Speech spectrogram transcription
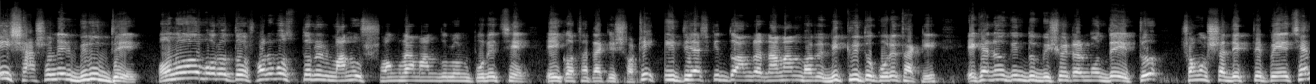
এই শাসনের বিরুদ্ধে অনবরত সর্বস্তরের মানুষ সংগ্রাম আন্দোলন করেছে, এই কথাটা কি সঠিক? ইতিহাস কিন্তু আমরা নানানভাবে বিকৃত করে থাকি, এখানেও কিন্তু বিষয়টার মধ্যে একটু সমস্যা দেখতে পেয়েছেন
